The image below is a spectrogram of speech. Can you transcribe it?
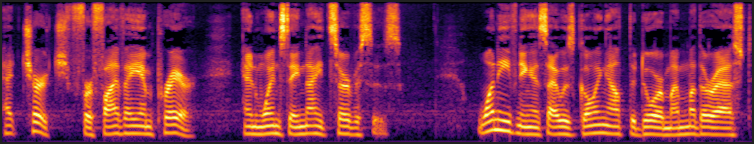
at church for 5 a.m. prayer and Wednesday night services. One evening, as I was going out the door, my mother asked,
